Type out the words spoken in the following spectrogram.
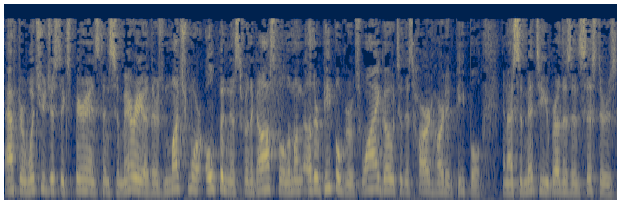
after what you just experienced in Samaria, there's much more openness for the gospel among other people groups. Why go to this hard-hearted people? And I submit to you, brothers and sisters,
